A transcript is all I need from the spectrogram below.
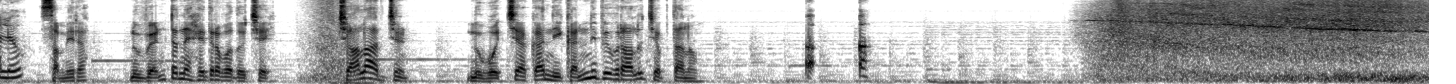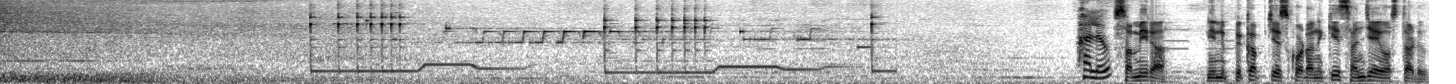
హలో. సమీరా నువ్వు వెంటనే హైదరాబాద్ వచ్చాయి. చాలా అర్జెంట్. నువ్వు వచ్చాక నీకన్ని వివరాలు చెప్తాను. హలో. సమీరా నిన్ను పికప్ చేసుకోవడానికి సంజయ్ వస్తాడు.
